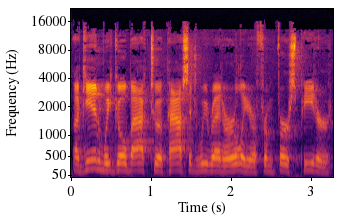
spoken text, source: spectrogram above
Again, we go back to a passage we read earlier from 1 Peter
